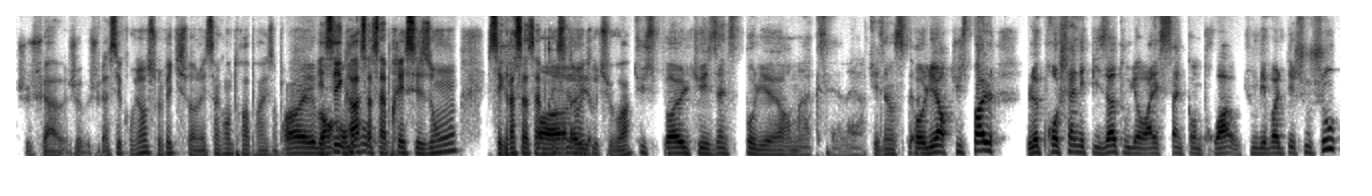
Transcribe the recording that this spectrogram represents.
je, suis, je, suis assez confiant sur le fait qu'il soit dans les 53, par exemple. et, c'est grâce à sa pré-saison, c'est grâce à sa pré-saison et tout, tu vois. Tu spoil, tu es un spoiler, Max. Tu es un spoiler, tu spoil le prochain épisode où il y aura les 53, où tu me dévoiles tes chouchous.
